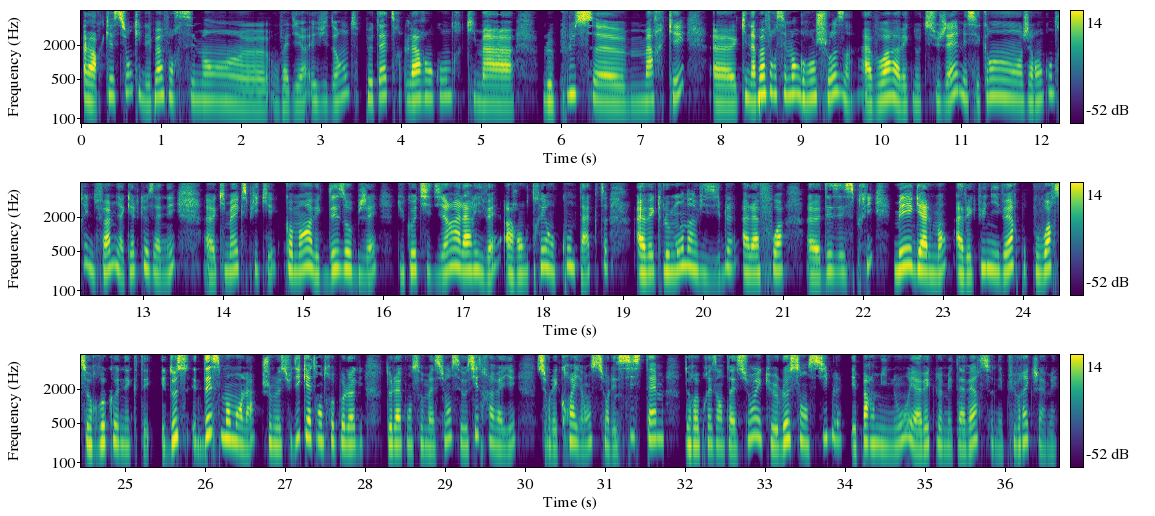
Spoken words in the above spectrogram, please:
Alors, question qui n'est pas forcément, euh, on va dire, évidente. Peut-être la rencontre qui m'a le plus euh, marqué, euh, qui n'a pas forcément grand-chose à voir avec notre sujet, mais c'est quand j'ai rencontré une femme il y a quelques années euh, qui m'a expliqué comment, avec des objets du quotidien, elle arrivait à rentrer en contact avec le monde invisible, à la fois euh, des esprits, mais également avec l'univers pour pouvoir se reconnecter. Et, de, et dès ce moment-là, je me suis dit qu'être anthropologue de la consommation, c'est aussi travailler sur les croyances, sur les systèmes de représentation et que le sensible est parmi nous et avec le métavers, ce n'est plus vrai que jamais.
